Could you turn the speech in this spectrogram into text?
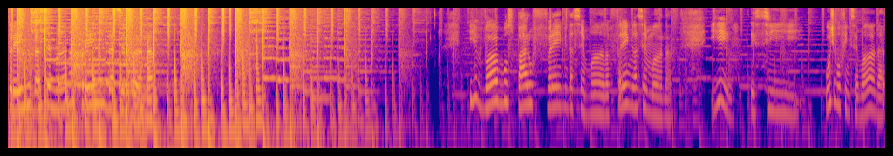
prêmio da semana, prêmio da semana. E vamos para o frame da semana. Frame da semana. E esse último fim de semana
